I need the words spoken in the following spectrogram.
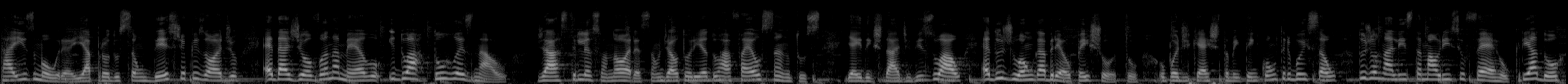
Thaís Moura, e a produção deste episódio é da Giovana Mello e do Arthur Lesnal. Já as trilhas sonoras são de autoria do Rafael Santos e a identidade visual é do João Gabriel Peixoto. O podcast também tem contribuição do jornalista Maurício Ferro, criador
